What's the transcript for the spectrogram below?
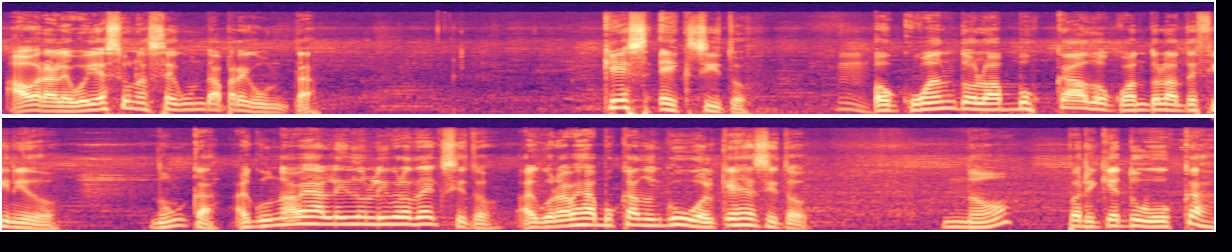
Ahora le voy a hacer una segunda pregunta. ¿Qué es éxito? Hmm. ¿O cuándo lo has buscado? ¿Cuándo lo has definido? Nunca. ¿Alguna vez has leído un libro de éxito? ¿Alguna vez has buscado en Google qué es éxito? No. ¿Pero y qué tú buscas?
